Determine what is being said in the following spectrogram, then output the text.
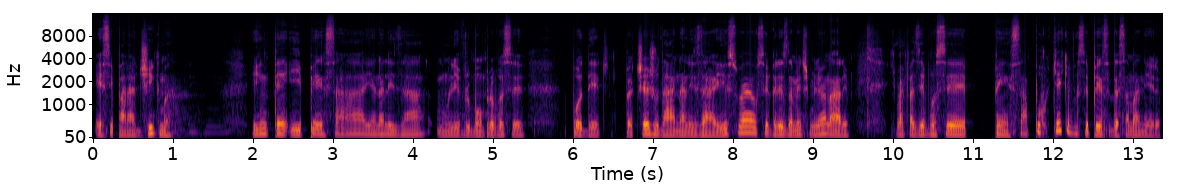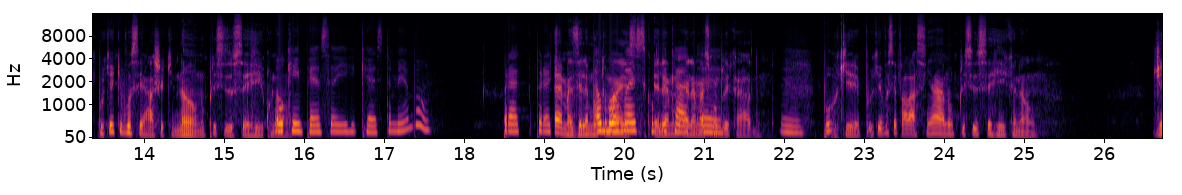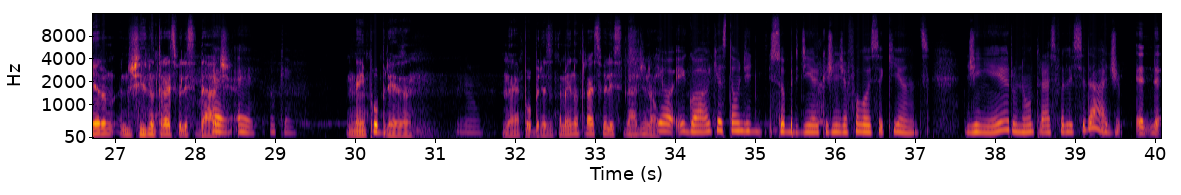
esse paradigma e, enten- e pensar e analisar um livro bom pra você poder para te ajudar a analisar isso é o Segredos da Mente Milionária, que vai fazer você pensar por que que você pensa dessa maneira. Por que que você acha que não, não preciso ser rico não. Ou quem pensa e enriquece também é bom. Pra, pra, É, mas ele é muito bom, mais, mais ele, é, ele é mais complicado, é. complicado. é. Por quê? Porque você falar assim, ah, não preciso ser rica não. Dinheiro, dinheiro não traz felicidade, É, é, ok. nem pobreza, Não. Né? Pobreza também não traz felicidade não. Eu, igual a questão de, sobre dinheiro que a gente já falou isso aqui antes. Dinheiro não traz felicidade. É, né,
